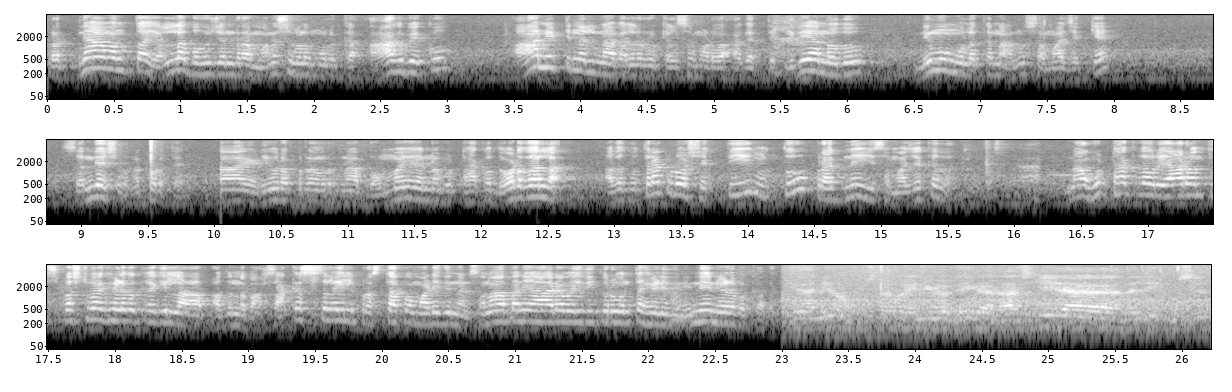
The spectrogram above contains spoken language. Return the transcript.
ಪ್ರಜ್ಞಾವಂತ ಎಲ್ಲ ಬಹುಜನರ ಮನಸ್ಸುಗಳ ಮೂಲಕ ಆಗಬೇಕು. ಆ ನಿಟ್ಟಿನಲ್ಲಿ ನಾವೆಲ್ಲರೂ ಕೆಲಸ ಮಾಡುವ ಅಗತ್ಯ ಇದೆ ಅನ್ನೋದು ನಿಮ್ಮ ಮೂಲಕ ನಾನು ಸಮಾಜಕ್ಕೆ ಸಂದೇಶವನ್ನು ಕೊಡ್ತೇನೆ. ಆ ಯಡಿಯೂರಪ್ಪನವ್ರನ್ನ ಬೊಮ್ಮೆಯನ್ನು ಹುಟ್ಟು ಹಾಕೋದು ದೊಡ್ಡದಲ್ಲ. ಅದಕ್ಕೆ ಉತ್ತರ ಕೊಡುವ ಶಕ್ತಿ ಮತ್ತು ಪ್ರಜ್ಞೆ ಈ ಸಮಾಜಕ್ಕದ ನಾವು ಹುಟ್ಟು ಹಾಕಿದವ್ರು ಯಾರು ಅಂತ ಸ್ಪಷ್ಟವಾಗಿ ಹೇಳಬೇಕಾಗಿಲ್ಲ. ಅದನ್ನು ಸಾಕಷ್ಟು ಸಲ ಇಲ್ಲಿ ಪ್ರಸ್ತಾಪ ಮಾಡಿದ್ದೀನಿ ನಾನು. ಸನಾತನಿ ಆರ್ಯ ವೈದಿಕರು ಅಂತ ಹೇಳಿದ್ದೀನಿ. ಇನ್ನೇನು ಹೇಳಬೇಕಾಗುತ್ತೆ? ಈಗ ರಾಜಕೀಯದಲ್ಲಿ ಮುಸ್ಲಿಂ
